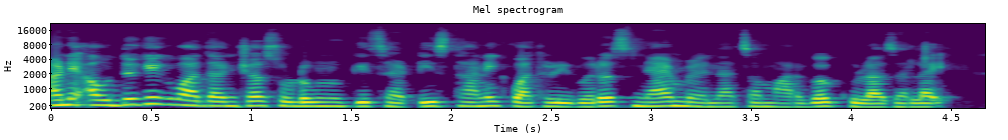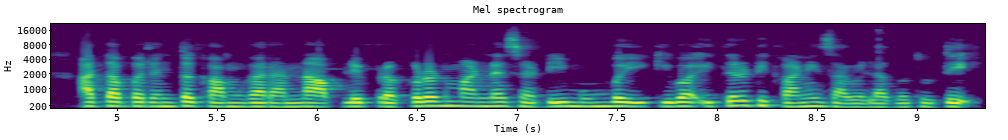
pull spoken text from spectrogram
आणि औद्योगिक वादांच्या सोडवणुकीसाठी स्थानिक पातळीवरच न्याय मिळण्याचा मार्ग खुला झालाय. आतापर्यंत कामगारांना आपले प्रकरण मांडण्यासाठी मुंबई किंवा इतर ठिकाणी जावे लागत होते.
